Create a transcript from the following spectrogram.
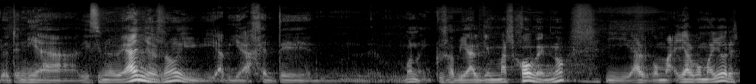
yo tenía 19 años, ¿no? y había gente bueno, incluso había alguien más joven ¿no? y, algo, y algo mayores.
